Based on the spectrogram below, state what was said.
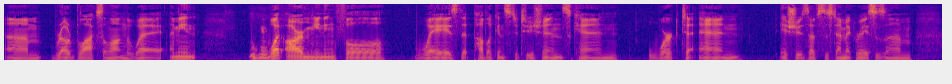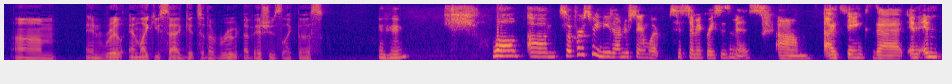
um, roadblocks along the way. I mean, mm-hmm. what are meaningful ways that public institutions can work to end issues of systemic racism um, and real and like you said get to the root of issues like this mm-hmm. Well um, so first we need to understand what systemic racism is um, i think that and, and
